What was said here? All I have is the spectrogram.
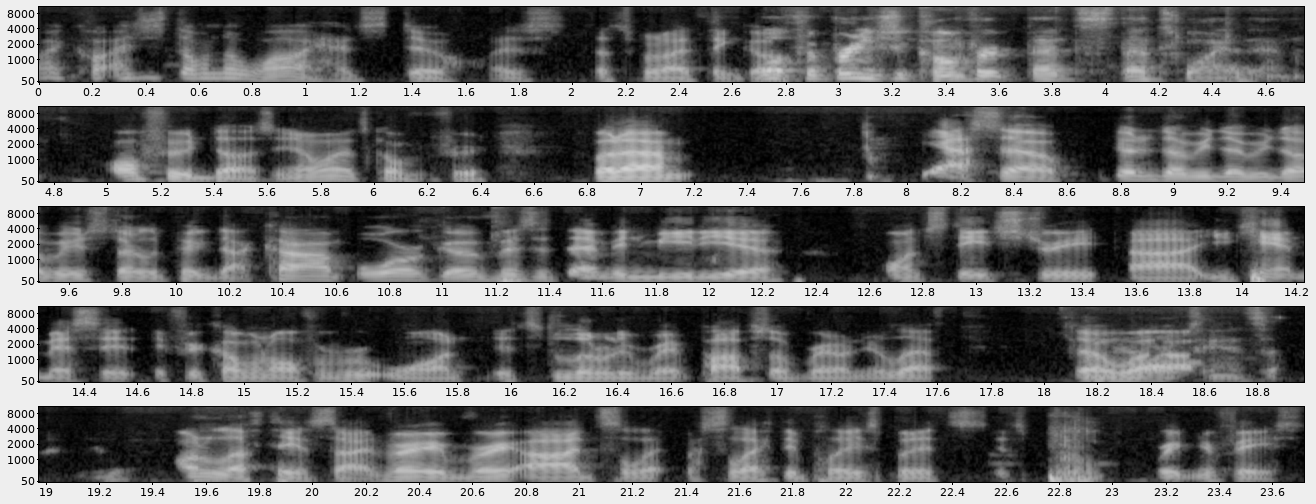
I, call, I just don't know why. I just do. I just that's what I think Well, of. if it brings you comfort, that's that's why then. All food does. You know what? It's comfort food. But um, yeah. So go to www.sterlingpig.com or go visit them in media on State Street. Uh, you can't miss it if you're coming off of Route One. It's literally right, pops up right on your left. So On the uh, left-hand side. on the left hand side, very very odd sele- selected place, but it's it's right in your face.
